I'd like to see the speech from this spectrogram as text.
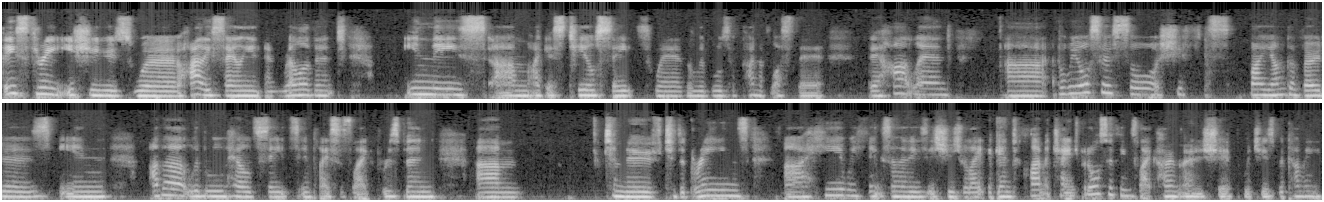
these three issues were highly salient and relevant in these, um, I guess, teal seats where the Liberals have kind of lost their their heartland. Uh, but we also saw shifts by younger voters in other Liberal held seats in places like Brisbane um, to move to the Greens. Uh, here we think some of these issues relate again to climate change, but also things like home ownership, which is becoming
